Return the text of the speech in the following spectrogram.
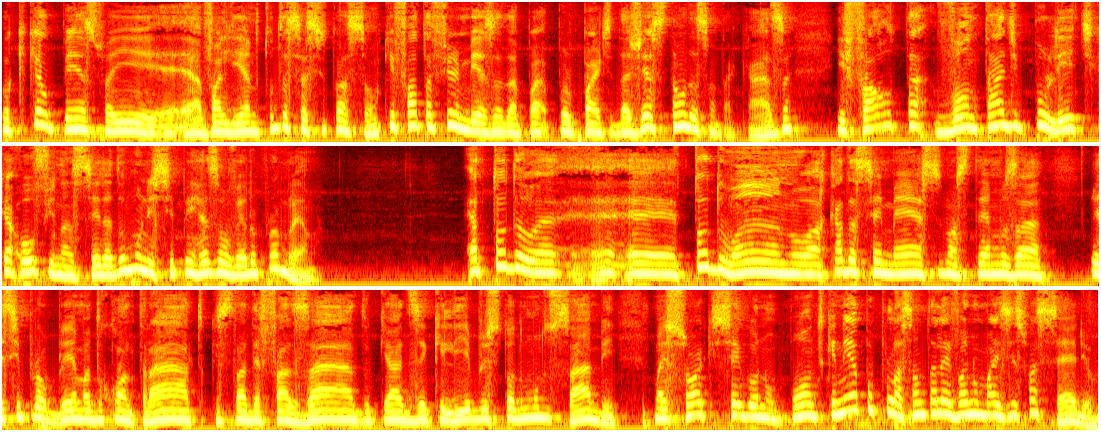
O que, que eu penso aí, eh, avaliando toda essa situação? Que falta firmeza da, por parte da gestão da Santa Casa e falta vontade política ou financeira do município em resolver o problema. É todo, é, é, é, todo ano, a cada semestre, nós temos a, esse problema do contrato que está defasado, que há desequilíbrio, isso todo mundo sabe. Mas só que chegou num ponto que nem a população está levando mais isso a sério.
